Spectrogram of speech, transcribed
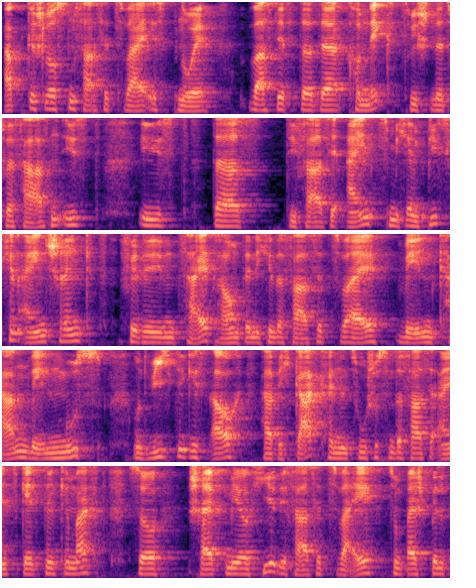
abgeschlossen, Phase 2 ist neu. Was jetzt der Connex zwischen den zwei Phasen ist, ist, dass die Phase 1 mich ein bisschen einschränkt für den Zeitraum, den ich in der Phase 2 wählen kann, wählen muss. Und wichtig ist auch, habe ich gar keinen Zuschuss in der Phase 1 geltend gemacht, so schreibt mir auch hier die Phase 2 zum Beispiel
